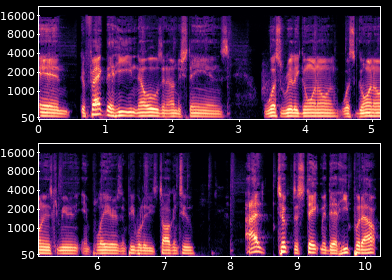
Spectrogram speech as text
and the fact that he knows and understands what's really going on, what's going on in his community, and players and people that he's talking to, I took the statement that he put out.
